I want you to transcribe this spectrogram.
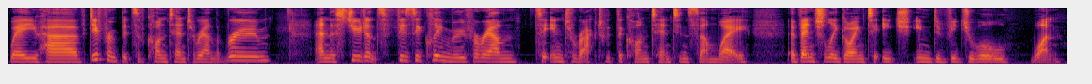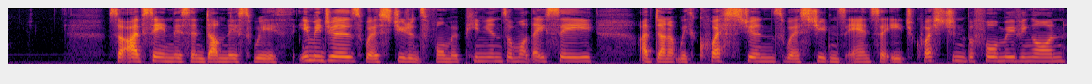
where you have different bits of content around the room, and the students physically move around to interact with the content in some way, eventually going to each individual one. So I've seen this and done this with images where students form opinions on what they see. I've done it with questions where students answer each question before moving on.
